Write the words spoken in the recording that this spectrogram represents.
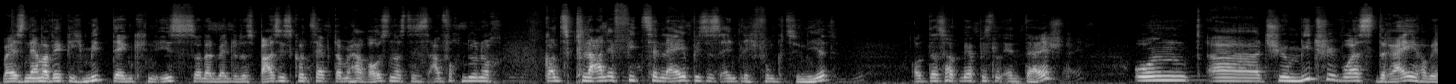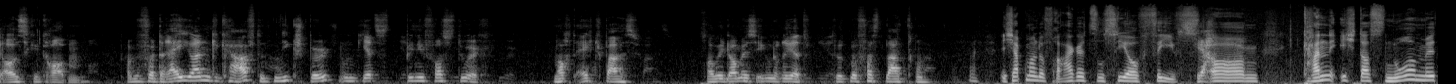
weil es nicht mehr wirklich Mitdenken ist, sondern wenn du das Basiskonzept einmal heraus hast, das ist einfach nur noch ganz kleine Fitzelei, bis es endlich funktioniert. Und das hat mir ein bisschen enttäuscht. Und äh, Geometry Wars 3 habe ich ausgegraben. Habe ich vor drei Jahren gekauft und nie gespielt und jetzt bin ich fast durch. Macht echt Spaß. Habe ich damals ignoriert. Tut mir fast leid drum. Ich habe mal eine Frage zu Sea of Thieves. Ja. Ähm, kann ich das nur mit,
